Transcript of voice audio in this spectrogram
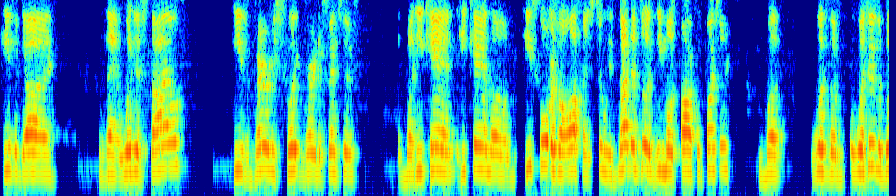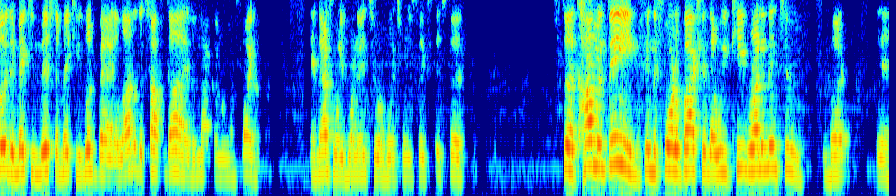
he's a guy that, with his style, he's very slick, very defensive, but he can he can um, he scores on offense too. He's not necessarily the most powerful puncher, but with the with his ability to make you miss and make you look bad, a lot of the top guys are not going to want to fight him, and that's what he's running into at 126. It's the it's the common theme in the sport of boxing that we keep running into. But yeah,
